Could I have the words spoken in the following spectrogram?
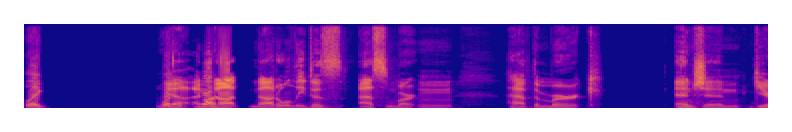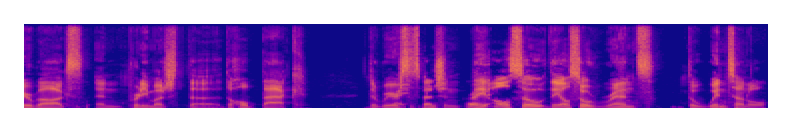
like what yeah, and not not only does Aston Martin have the Merc engine, gearbox, and pretty much the the whole back, the rear Right. suspension. They also they also rent the wind tunnel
